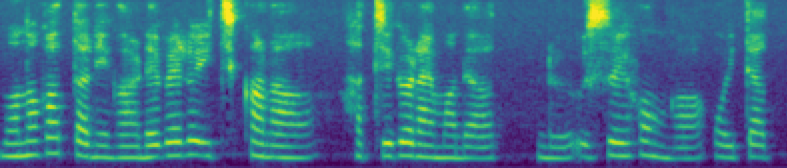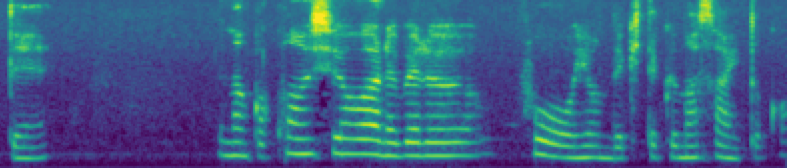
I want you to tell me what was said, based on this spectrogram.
物語がレベル1から8ぐらいまである薄い本が置いてあって、でなんか今週はレベル4を読んできてくださいとか。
